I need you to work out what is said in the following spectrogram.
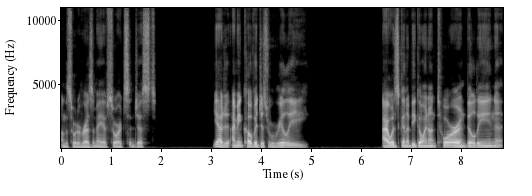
on the sort of resume of sorts, and just yeah, I mean, COVID just really. I was gonna be going on tour and building, uh,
